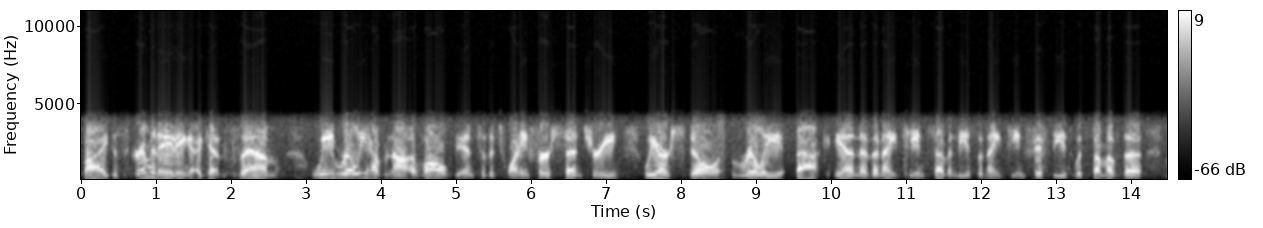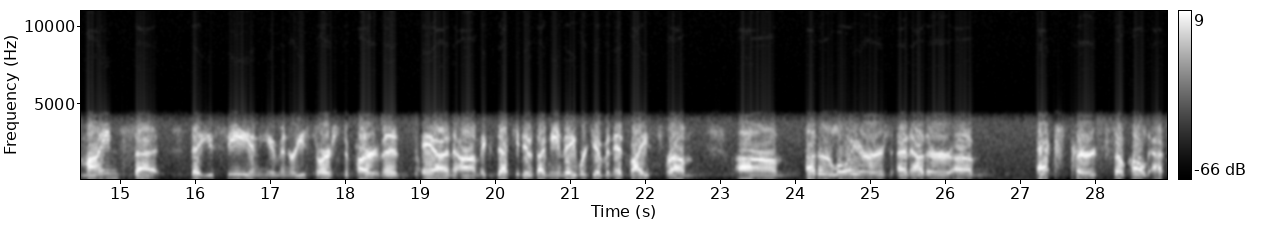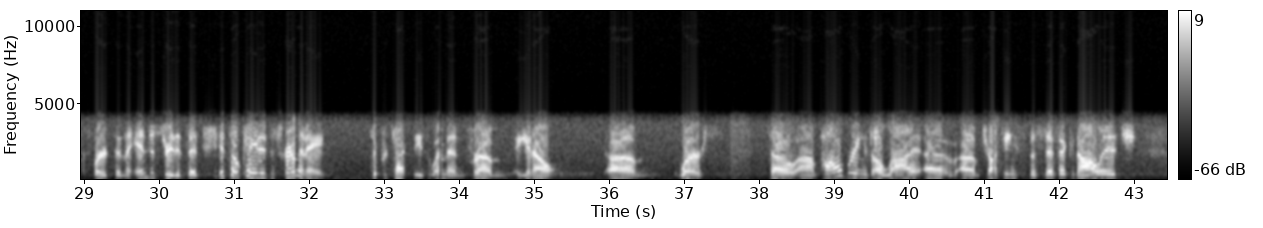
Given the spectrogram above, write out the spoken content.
by discriminating against them, we really have not evolved into the 21st century. We are still really back in the 1970s, the 1950s, with some of the mindset that you see in human resource departments and um, executives. I mean, they were given advice from um, other lawyers and other um, experts, so-called experts in the industry, that said it's okay to discriminate to protect these women from, you know, um, worse. So um, Paul brings a lot of um, trucking specific knowledge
